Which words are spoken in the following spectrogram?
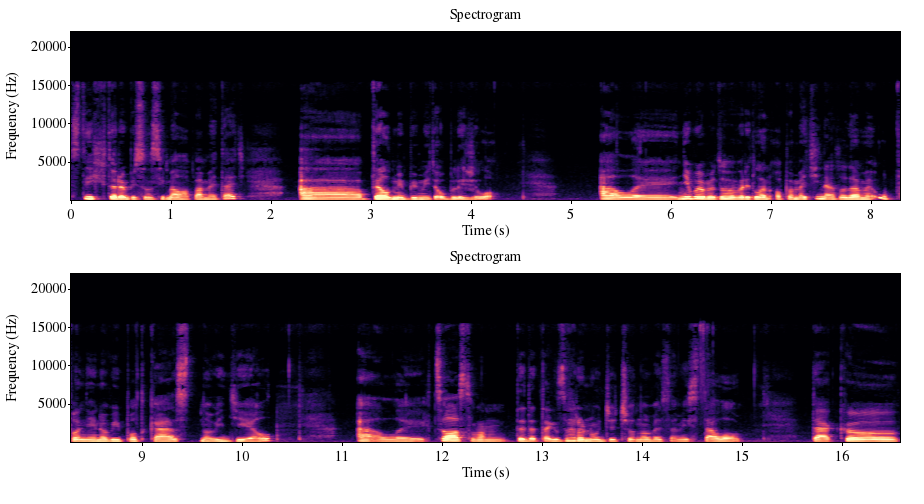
z tých, ktoré by som si mala pamätať a veľmi by mi to ublížilo ale nebudeme to hovoriť len o pamäti, na to dáme úplne nový podcast, nový diel. Ale chcela som vám teda tak zhrnúť, čo nové sa mi stalo. Tak uh,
